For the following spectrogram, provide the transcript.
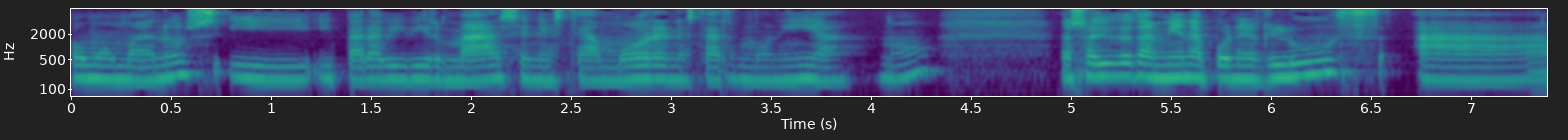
como humanos y, para vivir más en este amor, en esta armonía, ¿no? Nos ayuda también a poner luz a,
